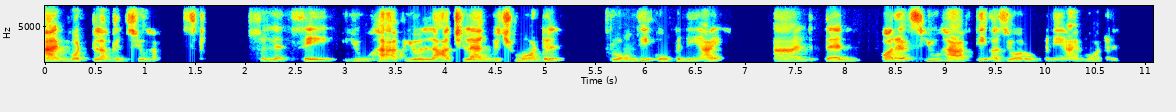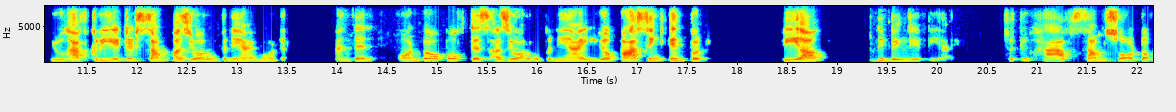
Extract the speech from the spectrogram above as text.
and what plugins you have used. So let's say you have your large language model from the OpenAI and then or else you have the Azure OpenAI model. You have created some Azure OpenAI model. And then on top of this Azure OpenAI, you're passing input via the Bing API. So to have some sort of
